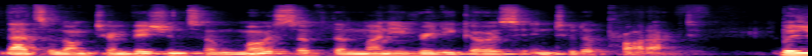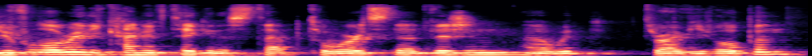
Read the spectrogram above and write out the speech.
That's a long term vision. So most of the money really goes into the product. But you've already kind of taken a step towards that vision uh, with Drivy Open.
